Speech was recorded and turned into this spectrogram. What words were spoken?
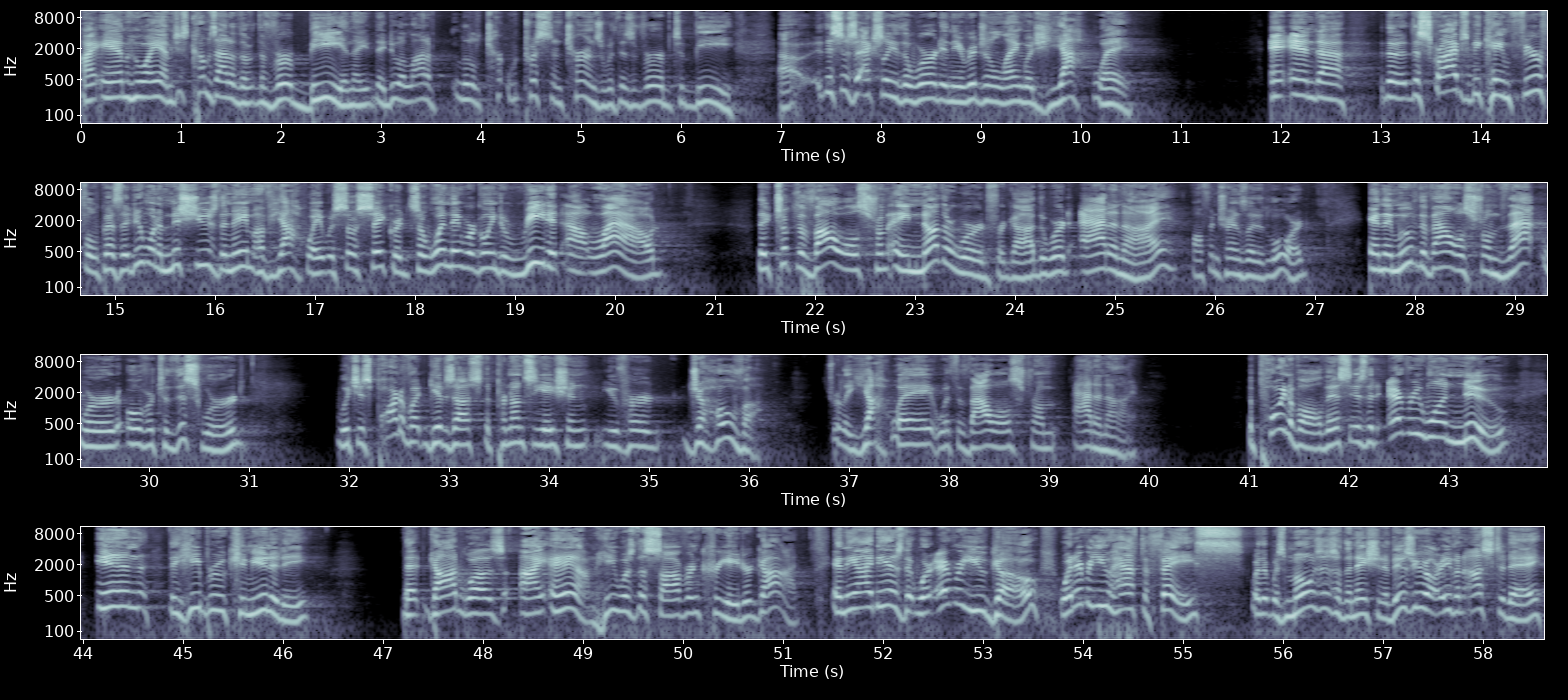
I am who I am. It just comes out of the, the verb be, and they, they do a lot of little tur- twists and turns with this verb to be. Uh, this is actually the word in the original language, Yahweh. And, and uh, the, the scribes became fearful because they didn't want to misuse the name of Yahweh. It was so sacred. So when they were going to read it out loud, they took the vowels from another word for God, the word Adonai, often translated Lord, and they moved the vowels from that word over to this word, which is part of what gives us the pronunciation you've heard Jehovah. It's really Yahweh with the vowels from Adonai. The point of all this is that everyone knew in the Hebrew community that God was I am. He was the sovereign creator God. And the idea is that wherever you go, whatever you have to face, whether it was Moses or the nation of Israel or even us today,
